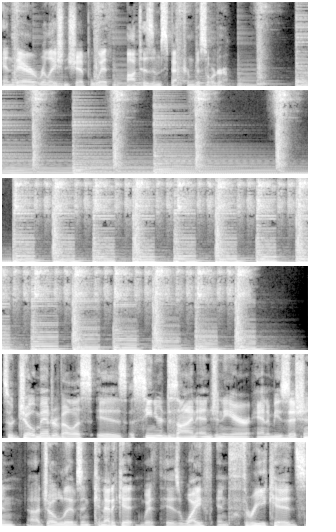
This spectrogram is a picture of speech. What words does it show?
and their relationship with autism spectrum disorder. Joe Mandravelis is a senior design engineer and a musician. Uh, Joe lives in Connecticut with his wife and three kids,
